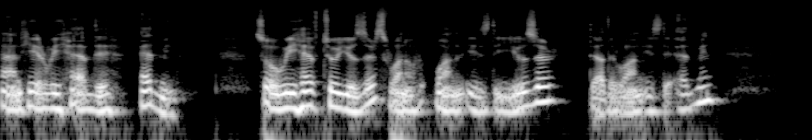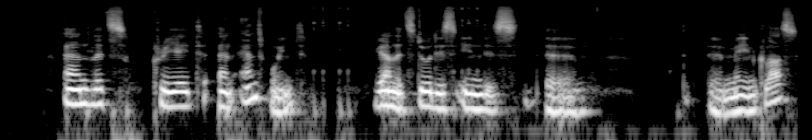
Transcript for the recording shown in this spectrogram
And here we have the admin. So we have two users. One of one is the user, the other one is the admin. And let's create an endpoint. Again, let's do this in this uh, uh, main class.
